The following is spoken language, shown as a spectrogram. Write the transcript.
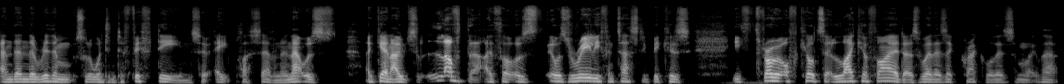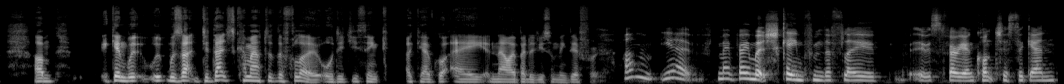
and then the rhythm sort of went into fifteen, so eight plus seven, and that was again I just loved that. I thought it was it was really fantastic because you throw it off kilter like a fire does, where there's a crackle, there's something like that. Um, again, was that did that just come out of the flow, or did you think, okay, I've got A, and now I better do something different? Um, yeah, very much came from the flow. It was very unconscious again.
